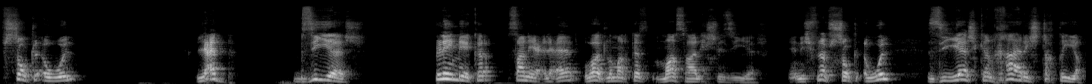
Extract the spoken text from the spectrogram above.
في الشوط الأول لعب بزياش. playmaker صانع ألعاب وهذا المركز ما صالحش لزياش. يعني شفنا في الشوط الأول زياش كان خارج تغطية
